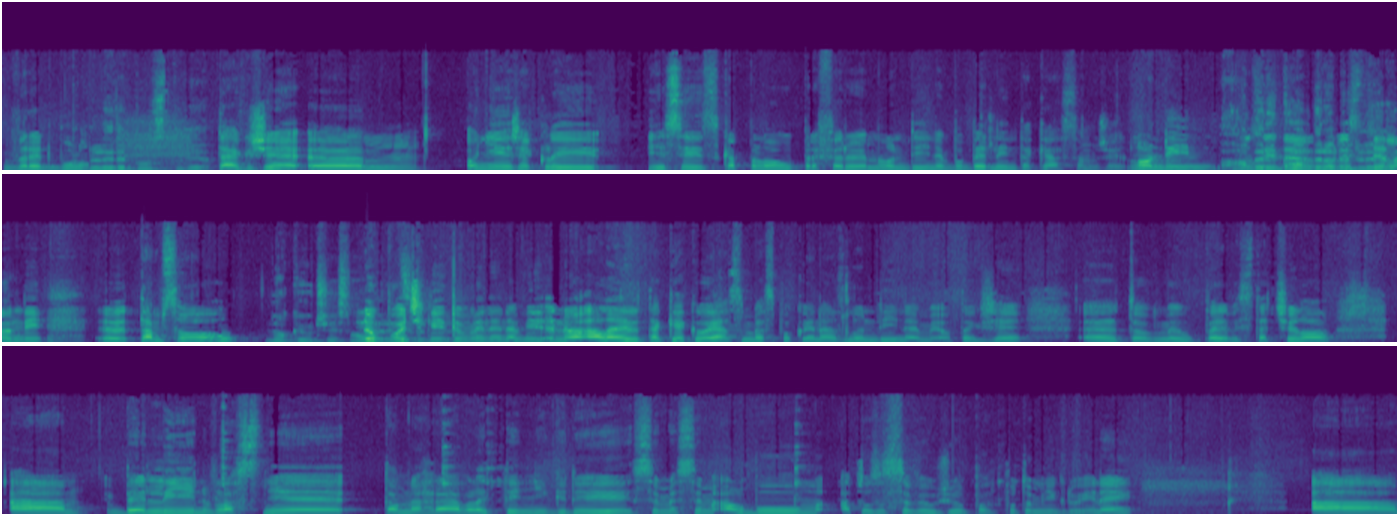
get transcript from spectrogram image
v Red Bullu. To byly Red Bull studia. Takže um, oni řekli, jestli s kapelou preferujeme Londýn nebo Berlín, tak já samozřejmě Londýn. A Ameriku vám nenabídli, prostě Londýn. Uh, tam jsou? No, určitě jsou No počkej, ne? to mi nenabídli. No ale tak jako já jsem byla spokojená s Londýnem, jo, takže uh, to mi úplně vystačilo. A Berlín vlastně tam nahrávali ty nikdy, si myslím, album a to zase využil potom někdo jiný. A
